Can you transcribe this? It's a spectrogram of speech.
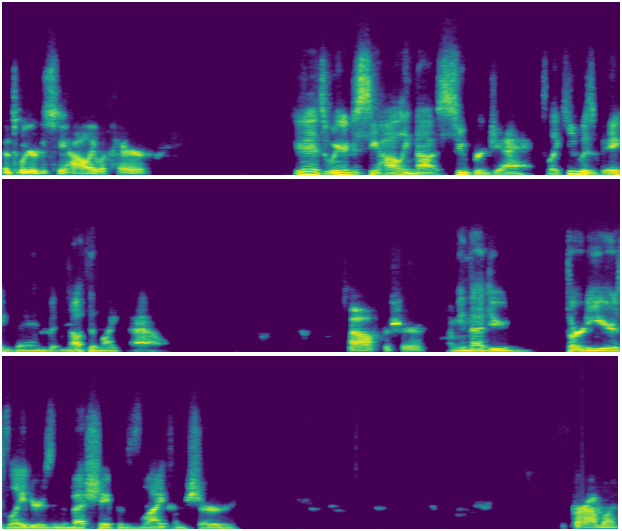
It's weird to see Holly with hair. Yeah, it's weird to see Holly not super jacked. Like he was big then, but nothing like now. Oh, for sure. I mean, that dude 30 years later is in the best shape of his life, I'm sure. Probably.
